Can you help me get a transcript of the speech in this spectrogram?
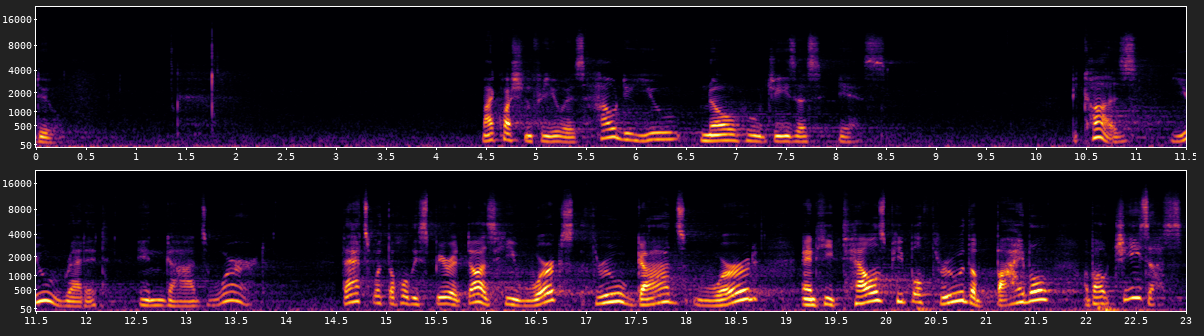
do My question for you is how do you know who Jesus is? Because you read it in God's Word. That's what the Holy Spirit does. He works through God's Word and He tells people through the Bible about Jesus,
